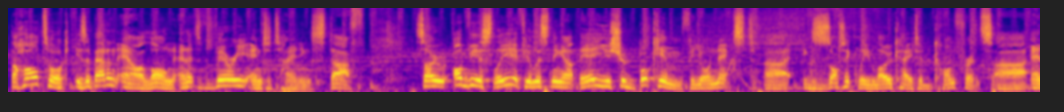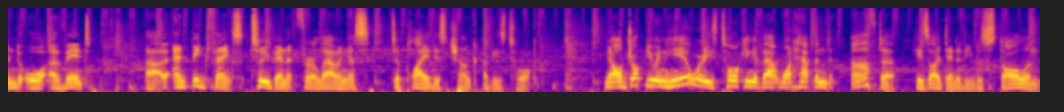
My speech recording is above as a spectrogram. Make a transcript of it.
The whole talk is about an hour long and it's very entertaining stuff. So, obviously, if you're listening out there, you should book him for your next uh, exotically located conference uh, and/or event. Uh, and big thanks to Bennett for allowing us to play this chunk of his talk. Now, I'll drop you in here where he's talking about what happened after his identity was stolen.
